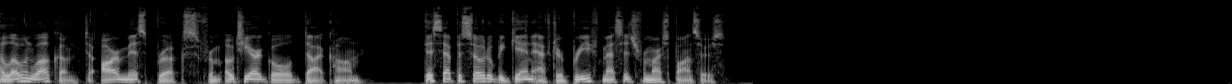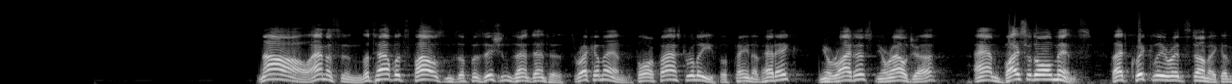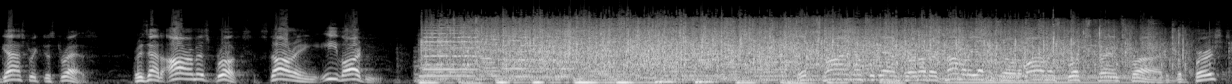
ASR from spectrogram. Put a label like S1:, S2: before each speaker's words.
S1: Hello and welcome to Our Miss Brooks from OTRGold.com. This episode will begin after a brief message from our sponsors.
S2: Now, Anacin, the tablets thousands of physicians and dentists recommend for fast relief of pain of headache, neuritis, neuralgia, and Bisodol mints that quickly rid stomach of gastric distress. Present Miss Brooks, starring Eve Arden. It's time once again for another comedy episode of Our Brooks Transcribed. But first,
